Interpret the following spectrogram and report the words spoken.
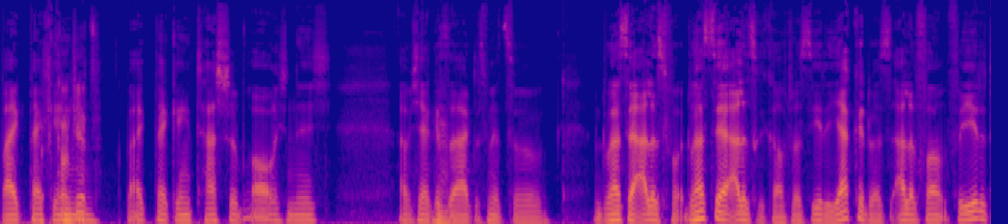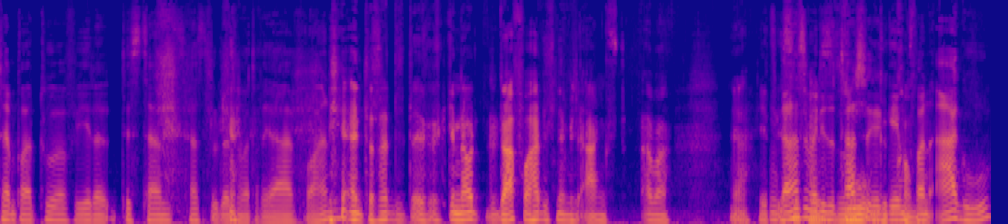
Bikepacking. was kommt jetzt? Bikepacking, Tasche brauche ich nicht. Habe ich ja gesagt, ist mir zu. Und du hast ja alles, vor- du hast ja alles gekauft. Du hast jede Jacke, du hast alle Formen, für jede Temperatur, für jede Distanz hast du das Material vorhanden. Ja, das hatte ich, das ist genau davor hatte ich nämlich Angst. Aber ja, jetzt Und es hast du mir halt diese so Tasche gegeben gekommen. von Agu,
